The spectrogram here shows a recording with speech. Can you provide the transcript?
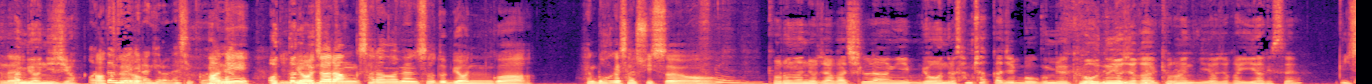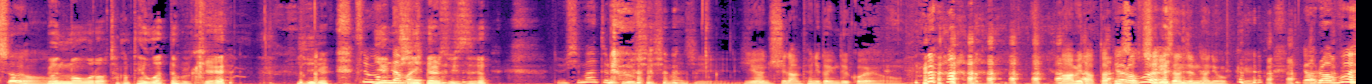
네. 한 면이죠. 어떤 아, 그래요? 면이랑 결혼하실 거예요? 아니 어떤 여자랑 사랑하면서도 면과 행복하게 살 수 있어요. 그럼. 결혼한 여자가 신랑이 면을 3차까지 먹으면 그거 어느 여자가 결혼한 이 여자가 이해하겠어요? 있어요. 면 먹으러 잠깐 대구 갔다 올게. 이해, 술 이현주 먹다 이해할 수 있어요? 좀 심하더라고요. 그렇지, 심하지. 이현주 씨 남편이 더 힘들 거예요. 마음이 답답해서. 지리산 좀 다녀올게. 여러분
